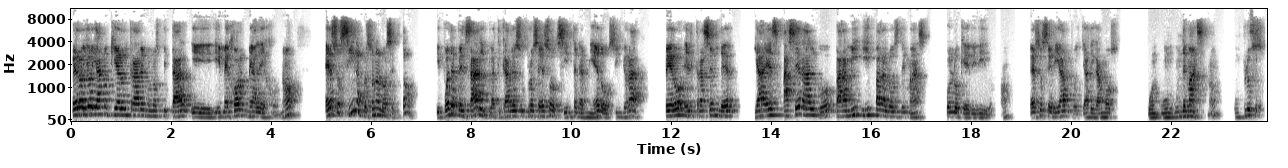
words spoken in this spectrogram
pero yo ya no quiero entrar en un hospital y, y mejor me alejo, ¿no? Eso sí, la persona lo aceptó y puede pensar y platicar de su proceso sin tener miedo o sin llorar, pero el trascender ya es hacer algo para mí y para los demás con lo que he vivido, ¿no? Eso sería, pues ya digamos, un, un, de más, ¿no? Un plus.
